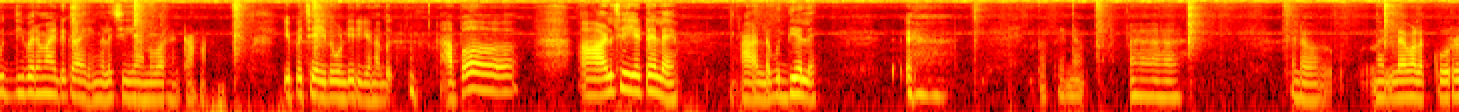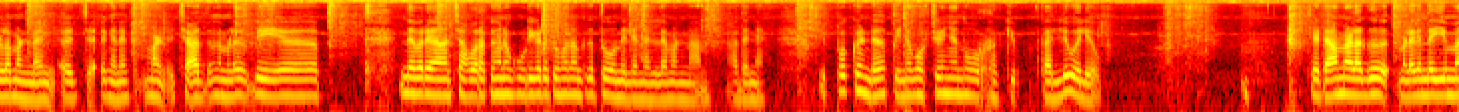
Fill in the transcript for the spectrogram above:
ബുദ്ധിപരമായിട്ട് കാര്യങ്ങൾ ചെയ്യാന്ന് പറഞ്ഞിട്ടാണ് ഇപ്പോൾ ചെയ്തുകൊണ്ടിരിക്കണത്. അപ്പോൾ ആൾ ചെയ്യട്ടെ അല്ലേ? ആളുടെ ബുദ്ധിയല്ലേ? അപ്പം പിന്നെ കണ്ടോ? നല്ല വളക്കൂറുള്ള മണ്ണ് ഇങ്ങനെ നമ്മൾ എന്താ പറയുക ചവറൊക്കെ ഇങ്ങനെ കൂടി കിടക്കുമ്പോൾ നമുക്ക് തോന്നില്ല നല്ല മണ്ണാണ് അതന്നെ. ഇപ്പോൾ ഒക്കെ ഉണ്ട്. പിന്നെ കുറച്ച് കഴിഞ്ഞാൽ ഒന്ന് ഉറയ്ക്കും. കല്ല് പോലെയാവും. ചേട്ടാ മിളക് മിളകും തയ്യുമ്മ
